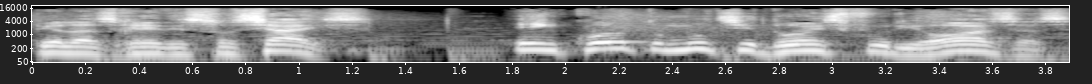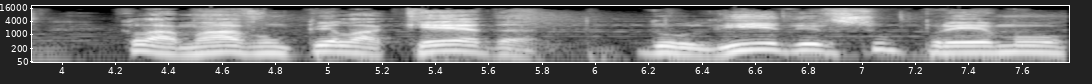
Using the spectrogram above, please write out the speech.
pelas redes sociais, enquanto multidões furiosas clamavam pela queda do líder supremo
